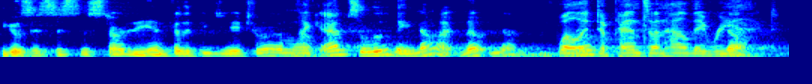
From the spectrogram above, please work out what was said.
he goes, is this the start of the end for the PGA Tour? I'm like, absolutely not. No, no. Well, no. it depends on how they react. No.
